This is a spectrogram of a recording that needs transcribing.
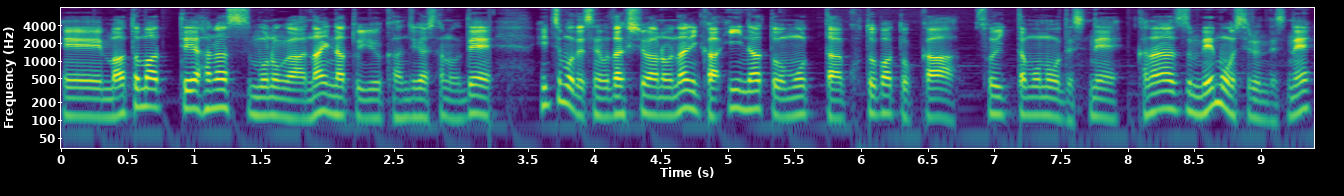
えー、まとまって話すものがないなという感じがしたので、いつもですね、私はあの何かいいなと思った言葉とか、そういったものをですね、必ずメモをしてるんですね。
